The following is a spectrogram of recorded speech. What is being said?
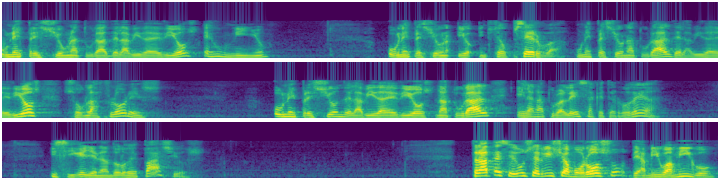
una expresión natural de la vida de Dios es un niño. Una expresión, entonces observa, una expresión natural de la vida de Dios son las flores. Una expresión de la vida de Dios natural es la naturaleza que te rodea. Y sigue llenando los espacios. Trátese de un servicio amoroso, de amigo a amigo,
